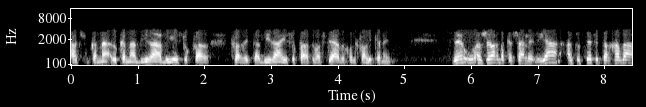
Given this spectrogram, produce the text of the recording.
עד שהוא קנה, הוא קנה דירה ויש לו כבר, כבר את הדירה, יש לו כבר את המפתח ויכול כבר להיכנס. והוא שלח בקשה לעירייה על תוספת הרחבה.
